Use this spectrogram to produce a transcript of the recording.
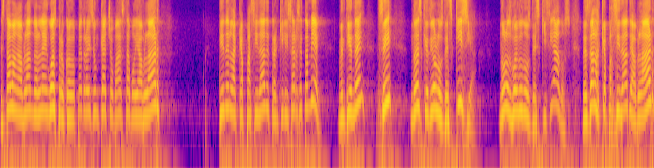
Estaban hablando en lenguas, pero cuando Pedro dice un cacho, basta, voy a hablar, tienen la capacidad de tranquilizarse también. ¿Me entienden? ¿Sí? No es que Dios los desquicia, no los vuelve unos desquiciados. Les da la capacidad de hablar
